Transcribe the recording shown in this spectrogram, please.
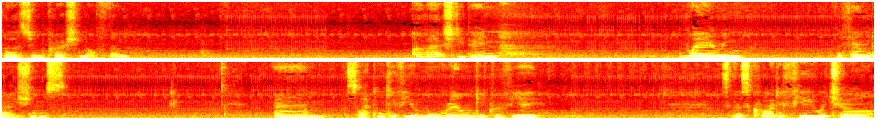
first impression of them. I've actually been wearing the foundations um, so I can give you a more rounded review. So, there's quite a few which are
